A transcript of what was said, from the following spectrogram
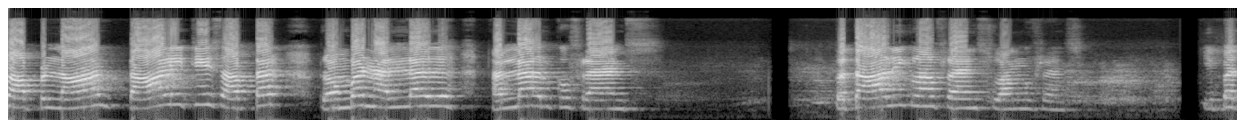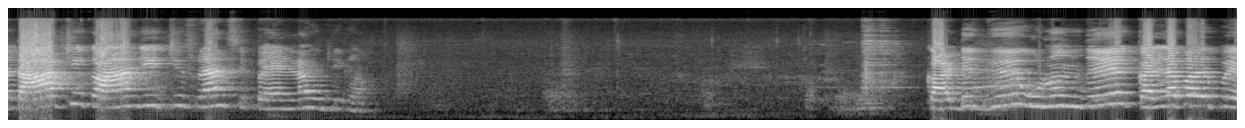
சாப்பிடலாம். தாளிச்சு சாப்பிட்டா ரொம்ப நல்லது. நல்லா இருக்கும் ஃப்ரெண்ட்ஸ் இப்போ தாளிக்கலாம் ஃப்ரெண்ட்ஸ் வாங்க ஃப்ரெண்ட்ஸ் இப்போ தாச்சி காஞ்சிச்சு ஃப்ரெண்ட்ஸ் இப்போ எண்ணெய் ஊற்றிக்கலாம் கடுகு உளுந்து கடலப்பருப்பு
